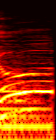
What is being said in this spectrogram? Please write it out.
your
